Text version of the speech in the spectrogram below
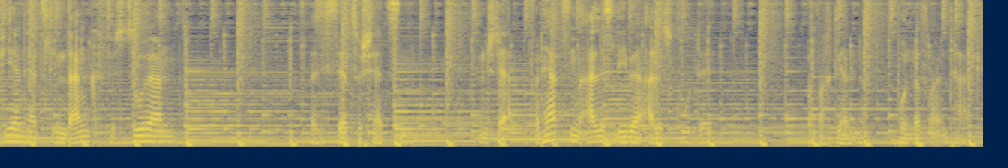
vielen herzlichen Dank fürs Zuhören. Das weiß ich sehr zu schätzen. Ich wünsche dir von Herzen alles Liebe, alles Gute und mach dir einen wundervollen Tag.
